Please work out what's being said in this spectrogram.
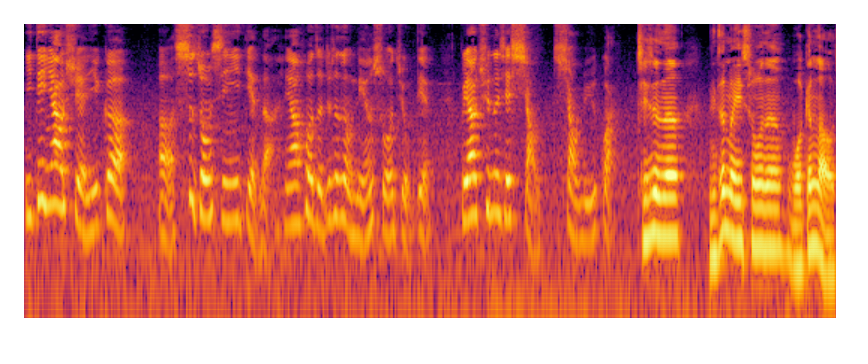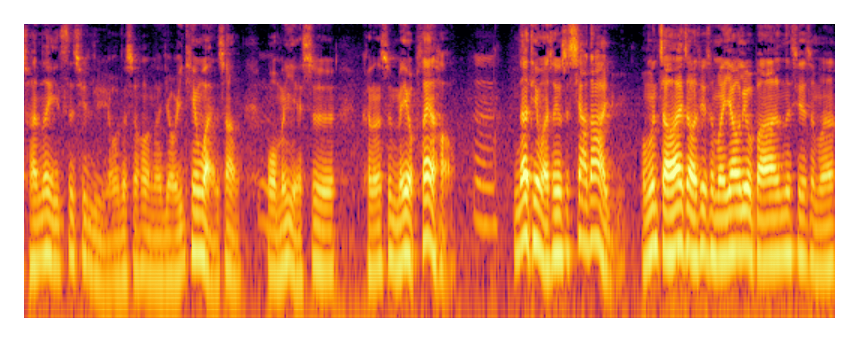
一定要选一个呃市中心一点的，然后或者就是那种连锁酒店，不要去那些小小旅馆。其实呢，你这么一说呢，我跟老川那一次去旅游的时候呢，有一天晚上，我们也是可能是没有 plan 好，嗯，那天晚上又是下大雨，我们找来找去，什么幺六八那些什么，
